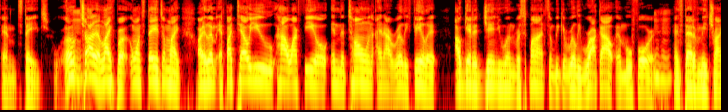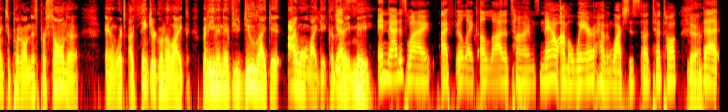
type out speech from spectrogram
and stage. I'll Mhm. try that life, but on stage, I'm like, all right, let me, if I tell you how I feel in the tone and I really feel it, I'll get a genuine response and we can really rock out and move forward hmm instead of me trying to put on this persona in which I think you're gonna like, but even if you do like it, I won't like it because Yes. it ain't me. And that is why I feel like a lot of times now I'm aware, having watched this uh, TED talk, Yeah, that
